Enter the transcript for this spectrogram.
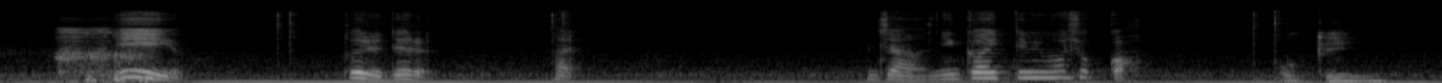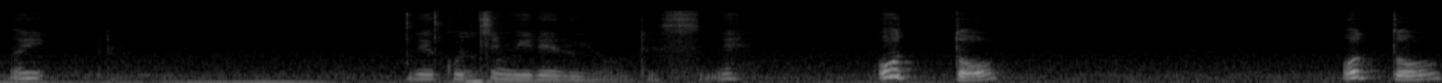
いいよ。トイレ出る。はい。じゃあ2階行ってみましょうか。オッケー。はい。でこっち見れるようですね。おっと？おっと？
